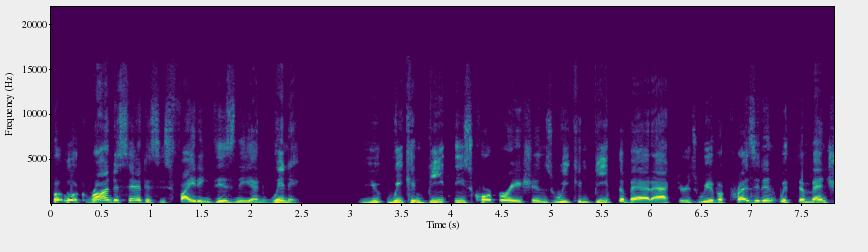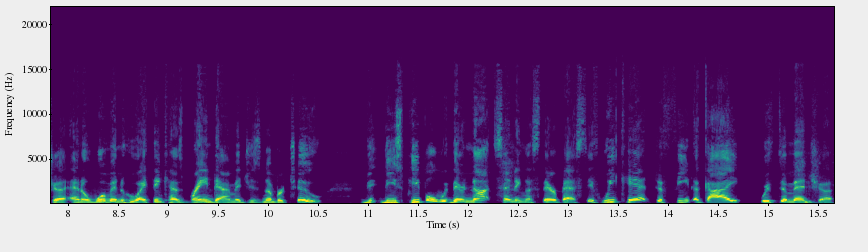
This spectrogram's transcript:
But look, Ron DeSantis is fighting Disney and winning. You, we can beat these corporations. We can beat the bad actors. We have a president with dementia and a woman who I think has brain damage is number two. Th- these people, they're not sending us their best. If we can't defeat a guy with dementia,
